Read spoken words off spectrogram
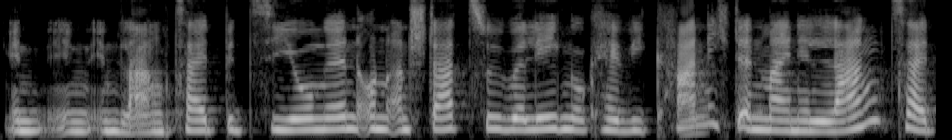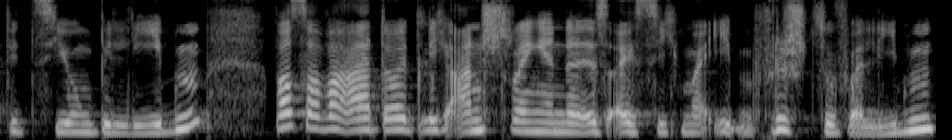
in, in, in Langzeitbeziehungen. Und anstatt zu überlegen, okay, wie kann ich denn meine Langzeitbeziehung beleben, was aber auch deutlich anstrengender ist, als sich mal eben frisch zu verlieben,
